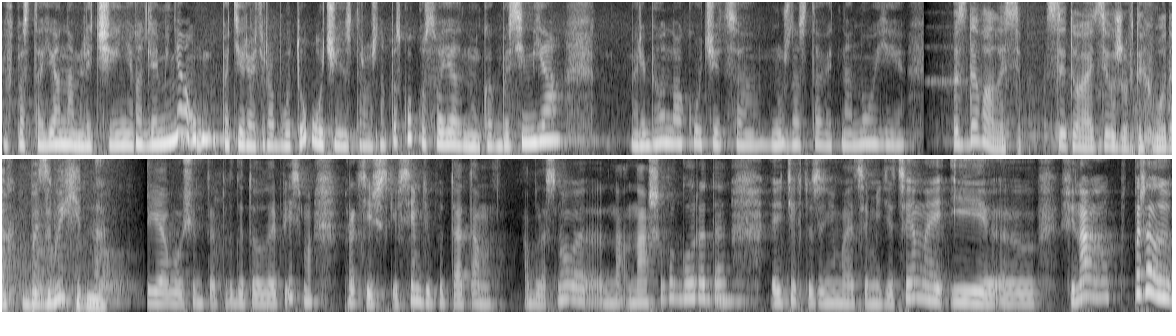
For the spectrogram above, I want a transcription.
в постоянном лечении. А для меня м, потерять работу очень страшно, поскольку своя, ну, как бы семья, ребенок учится, нужно ставить на ноги. Здавалося б, ситуація у жовтих водах безвихідна. Я, в общем-то, подготовила письма практически всем депутатам областного на- нашего города, и те, кто занимается медициной, и э, финал, ну, пожалуй,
